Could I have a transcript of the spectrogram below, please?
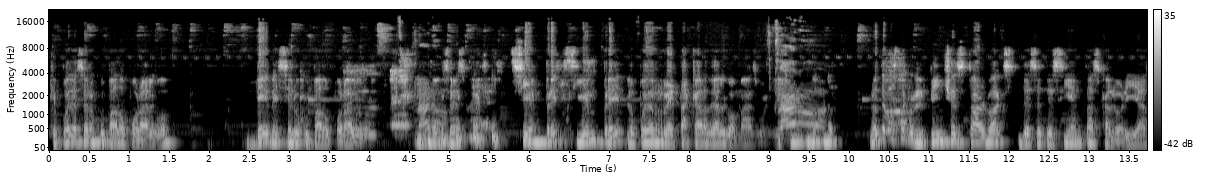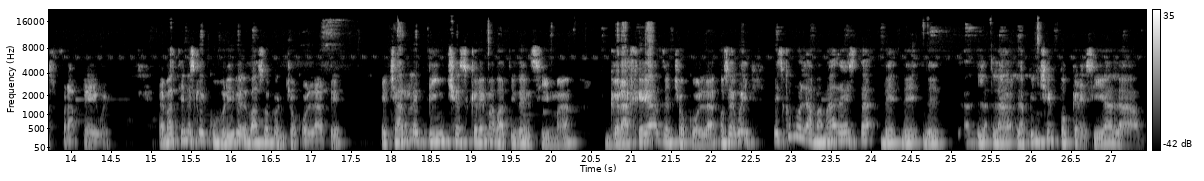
que puede ser ocupado por algo, debe ser ocupado por algo. Claro. Entonces, siempre, siempre lo puedes retacar de algo más, güey. Claro. No, no- no te basta con el pinche Starbucks de 700 calorías frappé, güey. Además, tienes que cubrir el vaso con chocolate, echarle pinches crema batida encima, grajeas de chocolate. O sea, güey, es como la mamada esta de, de- de- la, la- la pinche hipocresía, la,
